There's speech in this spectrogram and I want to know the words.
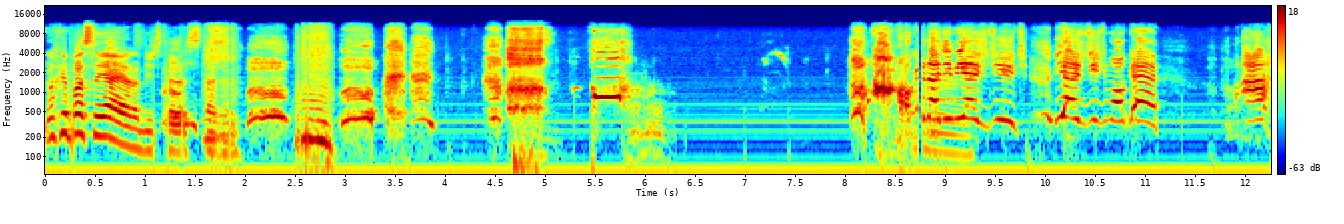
No chyba se jaja robisz teraz, stary. mogę na nim jeździć! Jeździć mogę! A!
